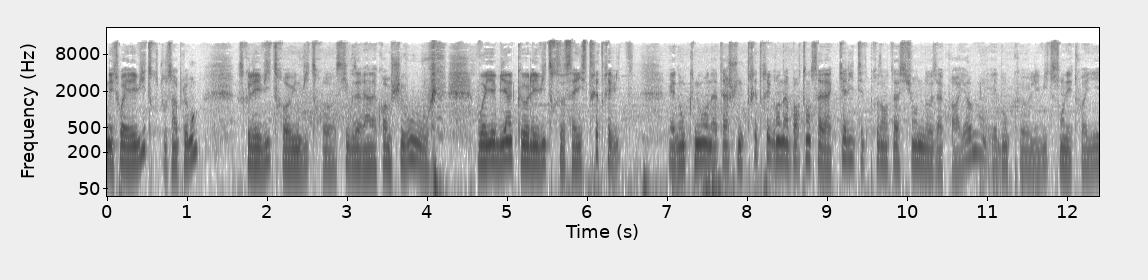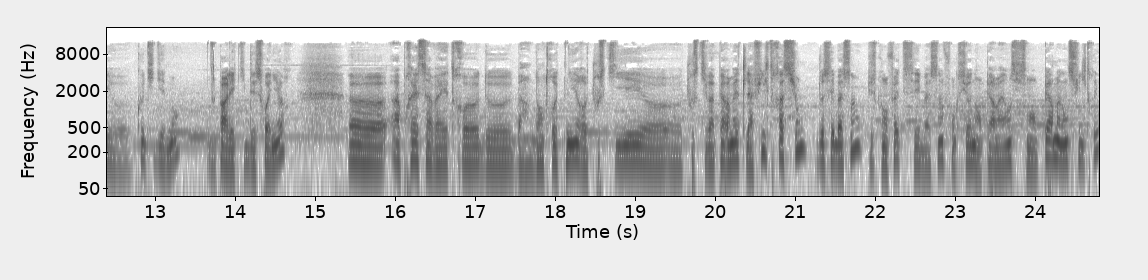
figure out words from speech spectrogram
nettoyer les vitres tout simplement, parce que les vitres, une vitre, euh, si vous avez un aquarium chez vous, vous voyez bien que les vitres se salissent très très vite. Et donc nous on attache une très très grande importance à la qualité de présentation de nos aquariums, et donc euh, les vitres sont nettoyées quotidiennement par l'équipe des soigneurs. Euh, après, ça va être euh, de ben, d'entretenir tout ce qui est euh, tout ce qui va permettre la filtration de ces bassins, puisqu'en fait ces bassins fonctionnent en permanence, ils sont en permanence filtrés.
